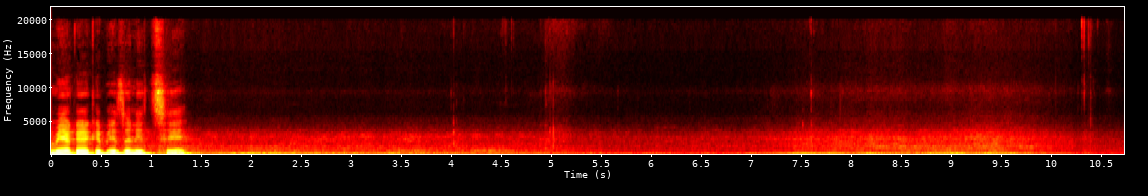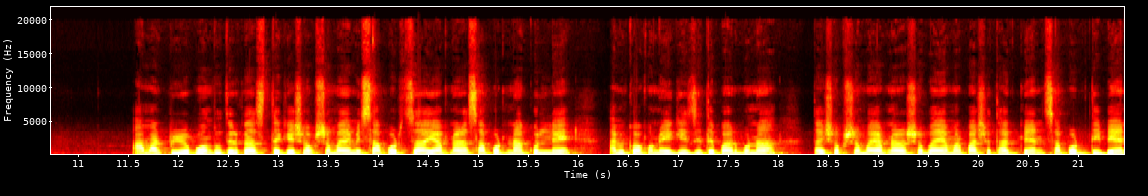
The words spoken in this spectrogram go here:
আমি একে একে ভেজে নিচ্ছি। আমার প্রিয় বন্ধুদের কাছ থেকে সবসময় আমি সাপোর্ট চাই, আপনারা সাপোর্ট না করলে আমি কখনো এগিয়ে যেতে পারব না। তাই সবসময় আপনারা সবাই আমার পাশে থাকবেন সাপোর্ট দিবেন,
